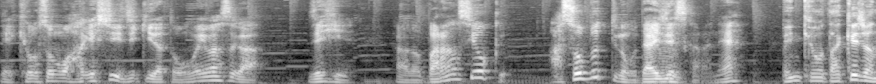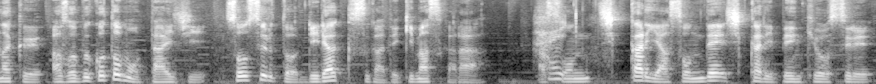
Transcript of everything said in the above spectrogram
ね、競争も激しい時期だと思いますが、ぜひ、あの、バランスよく遊ぶっていうのも大事ですからね。勉強だけじゃなく遊ぶことも大事。そうするとリラックスができますから、はい。遊んしっかり遊んでしっかり勉強する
